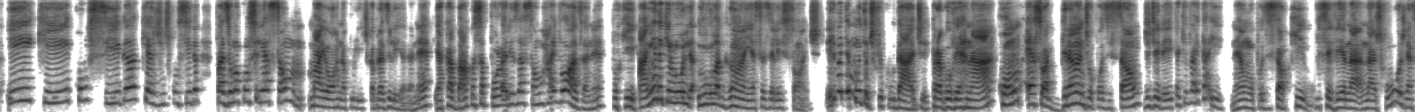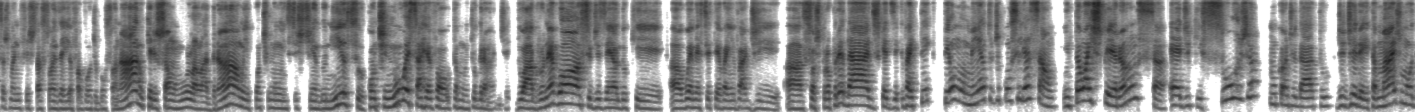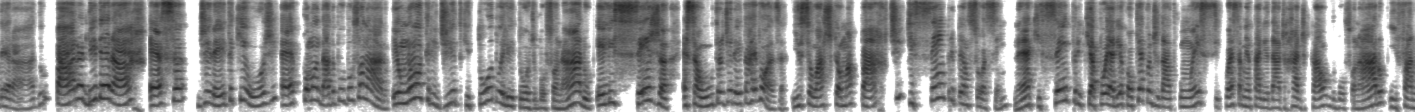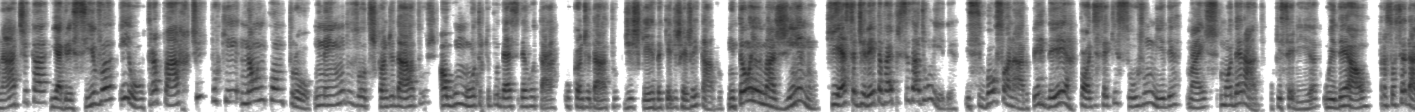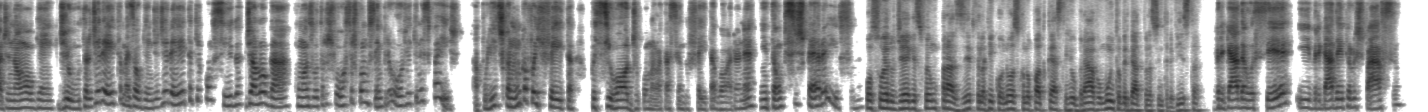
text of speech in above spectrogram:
e que consiga, que a gente consiga fazer uma conciliação maior na política brasileira, né? E acabar com essa polarização raivosa, né? Porque ainda que Lula, Lula ganhe essas eleições, ele vai ter muita dificuldade para governar com essa grande oposição de direita que vai estar tá aí, né? Uma oposição que você vê na, nas ruas, nessas manifestações aí a favor de Bolsonaro, que eles chamam Lula ladrão e continuam insistindo nisso, continua essa revolta muito grande do agronegócio, dizendo que uh, o MST vai invadir uh, suas propriedades, quer dizer, vai ter que ter um momento de conciliação. Então, a esperança é de que surja um candidato de direita mais moderado para liderar essa direita que hoje é comandada por Bolsonaro. Eu não acredito que todo eleitor de Bolsonaro ele seja essa ultradireita raivosa. Isso eu acho que é uma parte que sempre pensou assim, né? Que sempre que apoiaria qualquer candidato com esse com essa mentalidade radical do Bolsonaro e fanática e agressiva e outra parte porque não encontrou em nenhum dos outros candidatos algum outro que pudesse derrotar o candidato de esquerda que eles rejeitavam. Então eu imagino que essa direita vai precisar de um líder. E se Bolsonaro perder, pode ser que surja um líder mais moderado, o que seria o ideal para a sociedade. Não alguém de ultradireita, mas alguém de direita que consiga dialogar com as outras forças, como sempre houve aqui nesse país. A política nunca foi feita com esse ódio como ela está sendo feita agora, né? Então o que se espera é isso. Né? Consuelo Diegues, foi um prazer tê-la aqui conosco no podcast Rio Bravo. Muito obrigado pela sua entrevista. Obrigada a você e obrigada aí pelo espaço.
